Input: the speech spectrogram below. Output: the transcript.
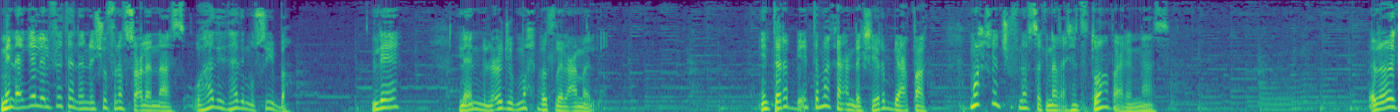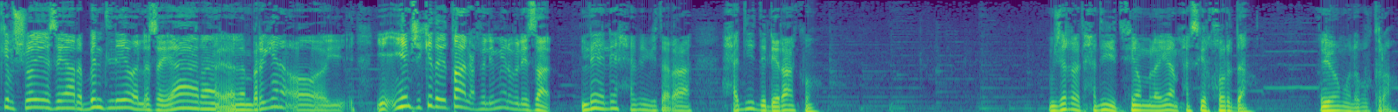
من أقل الفتن انه يشوف نفسه على الناس. وهذه هذه مصيبة. ليه؟ لأن العجب محبط للعمل. أنت ربي أنت ما كان عندك شيء ربي أعطاك. مو عشان تشوف نفسك ناس عشان تتواضع للناس. ركب شوية سيارة بنتلي ولا سيارة لامبرجيني يمشي كذا يطالع في اليمين وفي اليسار. ليه ليه حبيبي؟ ترى حديد اللي راكبه. مجرد حديد في يوم من الأيام حيصير خردة اليوم ولا بكرة.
